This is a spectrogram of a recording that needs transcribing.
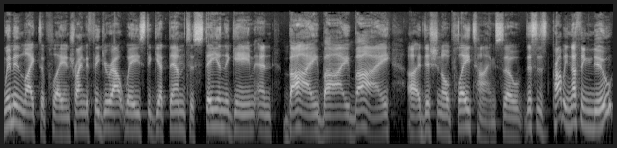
women like to play and trying to figure out ways to get them to stay in the game and buy, buy, buy uh, additional play time. So this is probably nothing new,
